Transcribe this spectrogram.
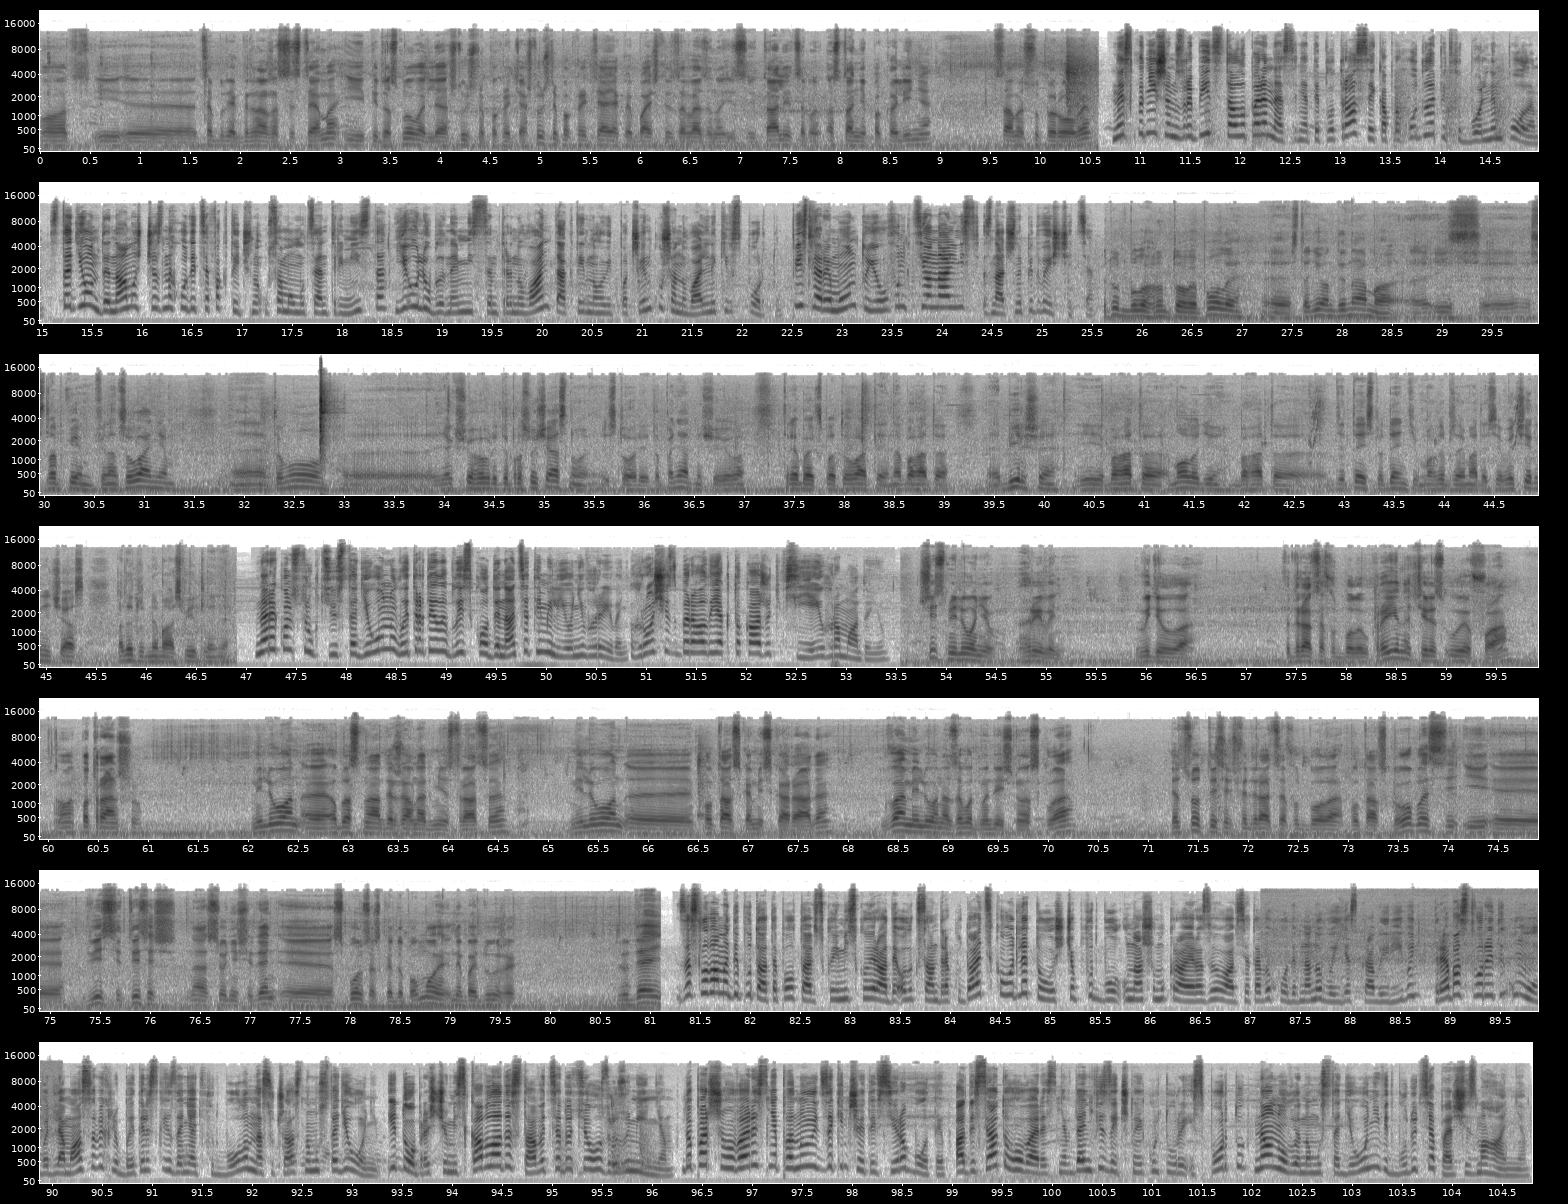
От, і е, це буде як дренажна система і підоснова для штучного покриття. Штучне покриття, як ви бачите, завезено із Італії. Це останнє покоління, саме суперове. Найскладнішим з робіт стало перенесення теплотраси, яка проходила під футбольним полем. Стадіон Динамо, що знаходиться фактично у самому центрі міста, є улюбленим місцем тренувань та активного відпочинку шанувальників спорту. Після ремонту його функціональність значно підвищиться. Тут було ґрунтове поле, е, стадіон Динамо е, із е, слабким фінансуванням. Тому, якщо говорити про сучасну історію, то зрозуміло, що його треба експлуатувати набагато е, більше і багато молоді, багато дітей, студентів могли б займатися в вечірній час, але тут немає освітлення. На реконструкцію стадіону витратили близько 11 мільйонів гривень. Гроші збирали, як то кажуть, всією громадою. 6 мільйонів гривень виділила Федерація футболу України через УЄФА по траншу. Мільйон е, обласна державна адміністрація, мільйон е, Полтавська міська рада, 2 мільйона завод медичного скла, 500 тисяч Федерація футболу Полтавської області і е, 200 тисяч на сьогоднішній день е, спонсорської допомоги небайдужих людей. За словами депутата Полтавської міської ради Олександра Кудацького, для того, щоб футбол у нашому краї розвивався та виходив на новий яскравий рівень, треба створити умови для масових любительських занять футболом на сучасному стадіоні. І добре, що міська влада ставиться до цього з розумінням. До 1 вересня планують закінчити всі роботи, а 10 вересня, в День фізичної культури і спорту, на оновленому стадіоні відбудуться перші змагання.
